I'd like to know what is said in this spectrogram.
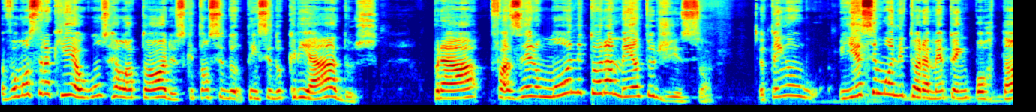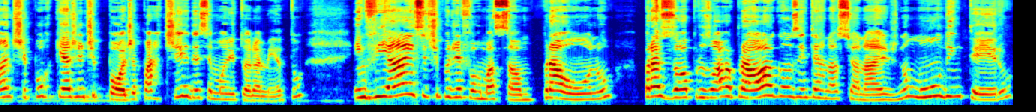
Eu vou mostrar aqui alguns relatórios que sido, têm sido criados para fazer um monitoramento disso. Eu tenho. E esse monitoramento é importante porque a gente pode, a partir desse monitoramento, enviar esse tipo de informação para a ONU, para órgãos internacionais no mundo inteiro,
